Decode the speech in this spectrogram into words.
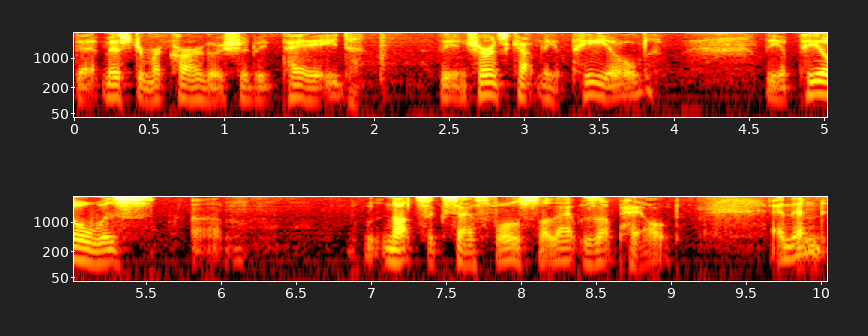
that Mr. McCargo should be paid. The insurance company appealed. The appeal was um, not successful, so that was upheld. And then,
